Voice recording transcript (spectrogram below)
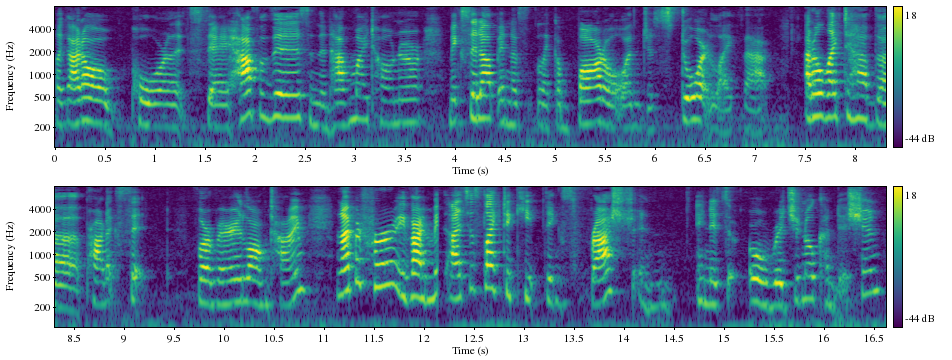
Like I don't pour, let's say, half of this and then half my toner, mix it up in a, like a bottle and just store it like that. I don't like to have the product sit for a very long time and I prefer if I make, I just like to keep things fresh and in its original condition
